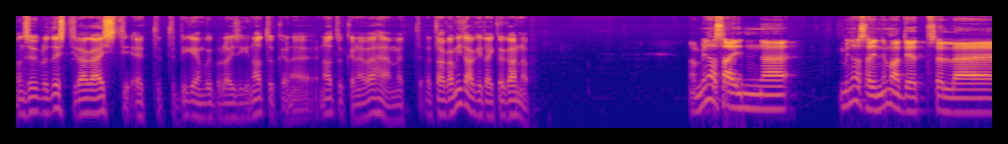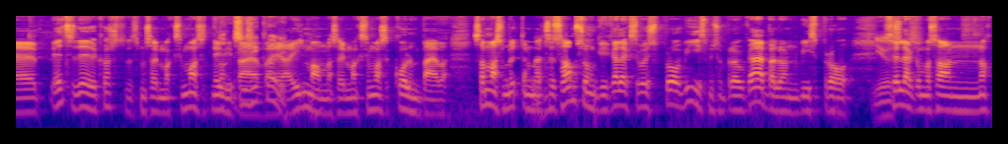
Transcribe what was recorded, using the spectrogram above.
on see võib-olla tõesti väga hästi, et, et pigem võib-olla isegi natukene, natukene vähem, et, et aga midagi ta ikkagi annab. no mina sain mina sain niimoodi, et selle LCD-d kasutades ma sain maksimaalselt neli no, päeva ja ilma ma sain maksimaalselt kolm päeva. samas me ütleme, et see Samsungi Galaxy Watch Pro viis, mis mul praegu käe peal on, viis Pro. sellega ma saan noh,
